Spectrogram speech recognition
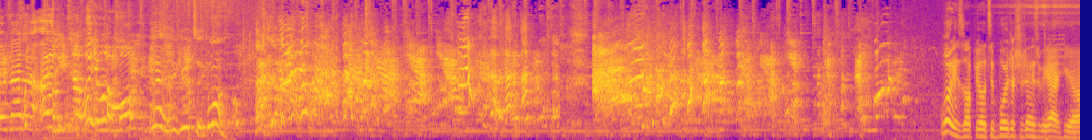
So oh, you know, what you want more? Yeah, you get to. Come on. What is up, y'all? It's your boy Joshua James. We out here.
